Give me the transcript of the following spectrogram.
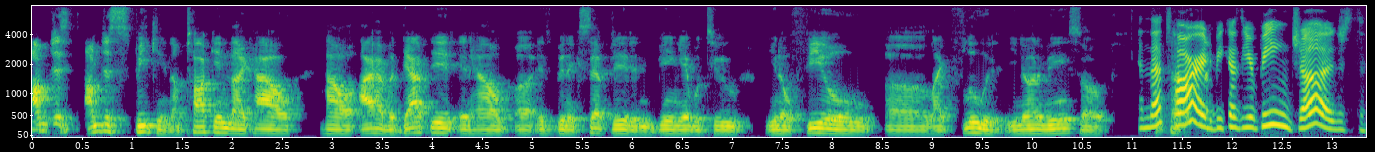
I'm just, I'm just speaking. I'm talking like how how I have adapted and how uh, it's been accepted and being able to, you know, feel uh, like fluid. You know what I mean? So, and that's hard because you're being judged,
